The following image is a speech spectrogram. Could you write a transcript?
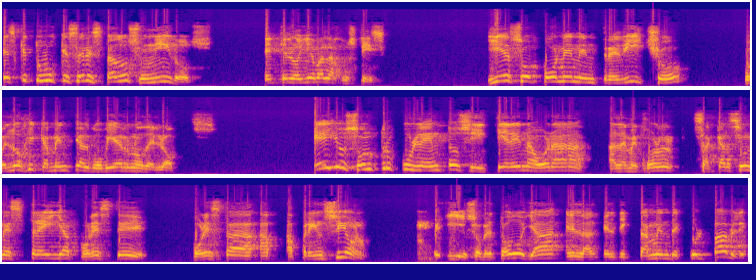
es que tuvo que ser Estados Unidos el que lo lleva a la justicia. Y eso pone en entredicho, pues lógicamente, al gobierno de López. Ellos son truculentos y quieren ahora a lo mejor sacarse una estrella por este por esta aprehensión y sobre todo ya el, el dictamen de culpable.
